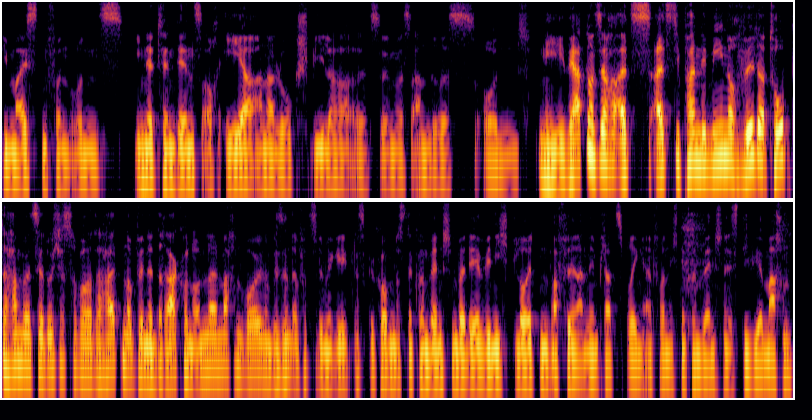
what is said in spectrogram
die meisten von uns in der Tendenz auch eher Analogspieler als irgendwas anderes. Und nee, wir hatten uns ja auch, als, als die Pandemie noch wilder tobte, haben wir uns ja durchaus darüber unterhalten, ob wir eine Drakon online machen wollen. Und wir sind einfach zu dem Ergebnis gekommen, dass eine Convention, bei der wir nicht Leuten Waffeln an den Platz bringen, einfach nicht eine Convention ist, die wir machen.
